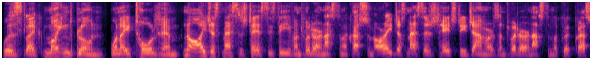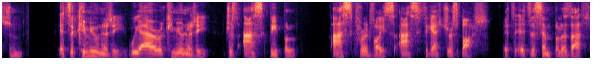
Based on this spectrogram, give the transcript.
Was like mind blown when I told him, no, I just messaged Tasty Steve on Twitter and asked him a question, or I just messaged HD Jammers on Twitter and asked him a quick question. It's a community. We are a community. Just ask people, ask for advice, ask to get your spot. It's it's as simple as that.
